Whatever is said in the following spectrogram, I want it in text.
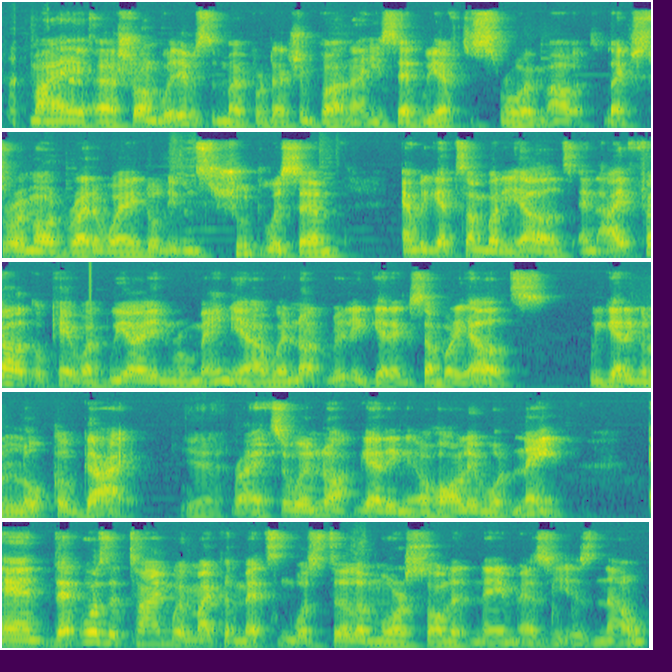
my uh, Sean Williamson, my production partner, he said we have to throw him out, like throw him out right away. Don't even shoot with him, and we get somebody else. And I felt okay, what we are in Romania, we're not really getting somebody else. We're getting a local guy Yeah. right? So we're not getting a Hollywood name. And that was a time where Michael Madsen was still a more solid name as he is now.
